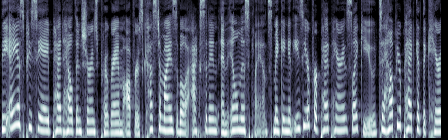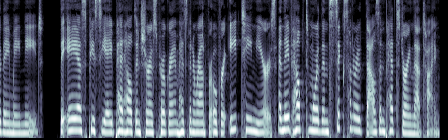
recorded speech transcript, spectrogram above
The ASPCA Pet Health Insurance Program offers customizable accident and illness plans, making it easier for pet parents like you to help your pet get the care they may need. The ASPCA Pet Health Insurance Program has been around for over 18 years, and they've helped more than 600,000 pets during that time.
